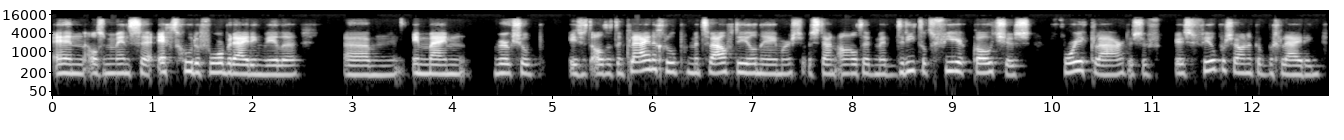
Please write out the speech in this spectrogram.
En als mensen echt goede voorbereiding willen, um, in mijn workshop is het altijd een kleine groep met 12 deelnemers. We staan altijd met drie tot vier coaches voor je klaar. Dus er is veel persoonlijke begeleiding.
